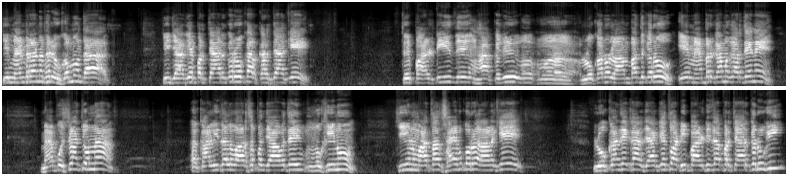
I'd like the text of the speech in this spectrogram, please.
ਕਿ ਮੈਂਬਰਾਂ ਨੂੰ ਫਿਰ ਹੁਕਮ ਹੁੰਦਾ ਕਿ ਜਾ ਕੇ ਪ੍ਰਚਾਰ ਕਰੋ, ਘਰ ਘਰ ਜਾ ਕੇ। ਤੇ ਪਾਰਟੀ ਦੇ ਹੱਕ 'ਚ ਲੋਕਾਂ ਨੂੰ ਲਾਮਬੰਦ ਕਰੋ। ਇਹ ਮੈਂਬਰ ਕੰਮ ਕਰਦੇ ਨੇ। ਮੈਂ ਪੁੱਛਣਾ ਚਾਹੁੰਦਾ ਅਕਾਲੀ ਦਲ ਵਾਰਸ ਪੰਜਾਬ ਦੇ ਮੁਖੀ ਨੂੰ, ਕੀ ਹੁਣ ਮਾਤਾ ਸਾਹਿਬ ਕੋਲ ਆਣ ਕੇ ਲੋਕਾਂ ਦੇ ਘਰ ਜਾ ਕੇ ਤੁਹਾਡੀ ਪਾਰਟੀ ਦਾ ਪ੍ਰਚਾਰ ਕਰੂਗੀ?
